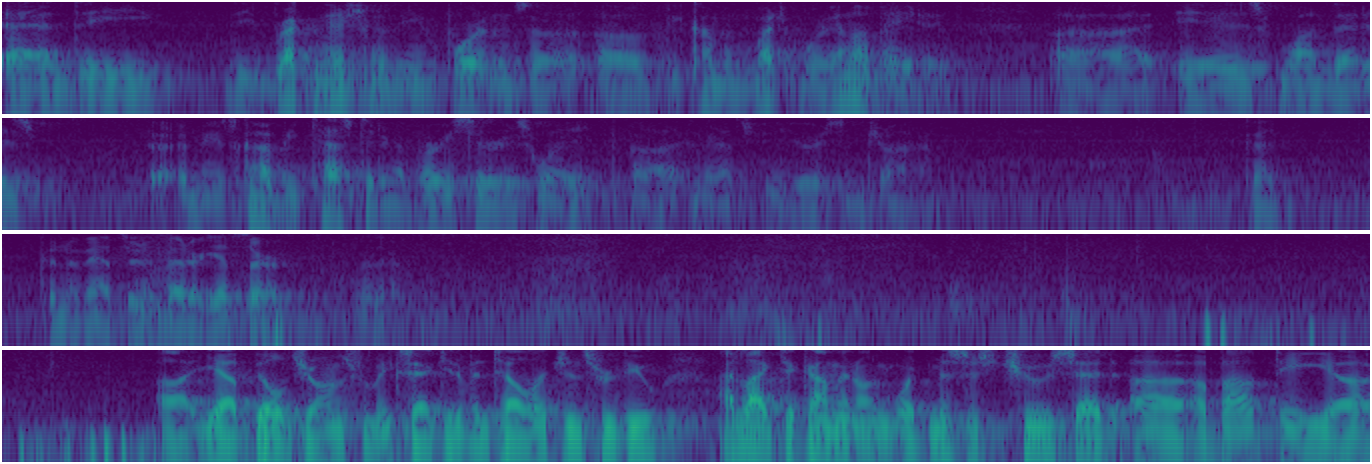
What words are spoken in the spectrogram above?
and the, the recognition of the importance of, of becoming much more innovative uh, is one that is, I mean, it's going to be tested in a very serious way uh, in the next few years in China. Good. Couldn't have answered it better. Yes, sir. Over there. Uh, Yeah, Bill Jones from Executive Intelligence Review. I'd like to comment on what Mrs. Chu said uh, about the, uh,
